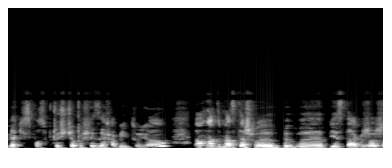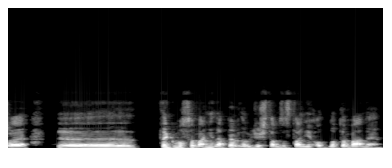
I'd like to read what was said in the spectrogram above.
w jakiś sposób częściowo się zrehabilitują. No, natomiast też jest tak, że, że te głosowanie na pewno gdzieś tam zostanie odnotowane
